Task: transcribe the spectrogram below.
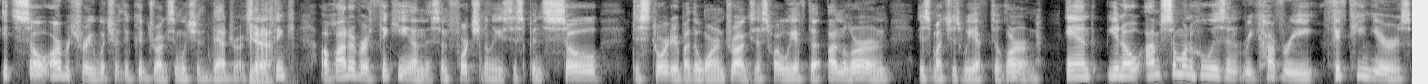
it's so arbitrary which are the good drugs and which are the bad drugs. Yeah. And I think a lot of our thinking on this, unfortunately, has just been so distorted by the war on drugs. That's why we have to unlearn as much as we have to learn. And, you know, I'm someone who is in recovery 15 years,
